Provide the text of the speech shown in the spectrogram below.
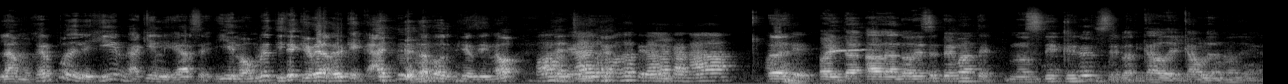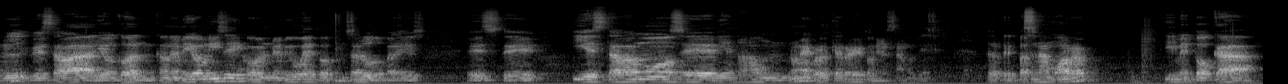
La mujer puede elegir a quién ligarse y el hombre tiene que ver a ver qué cae, ¿no? porque si no, Vamos a se tirar, vamos a tirar la carnada. Eh, ahorita hablando de ese tema, te, no sé, creo que te he platicado del Caula, ¿no? De- que estaba yo con, con mi amigo Unice y con mi amigo Beto, un saludo para ellos. Este, y estábamos eh, viendo a un, no me acuerdo qué reggaetonero estábamos viendo. De repente pasa una morra y me toca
